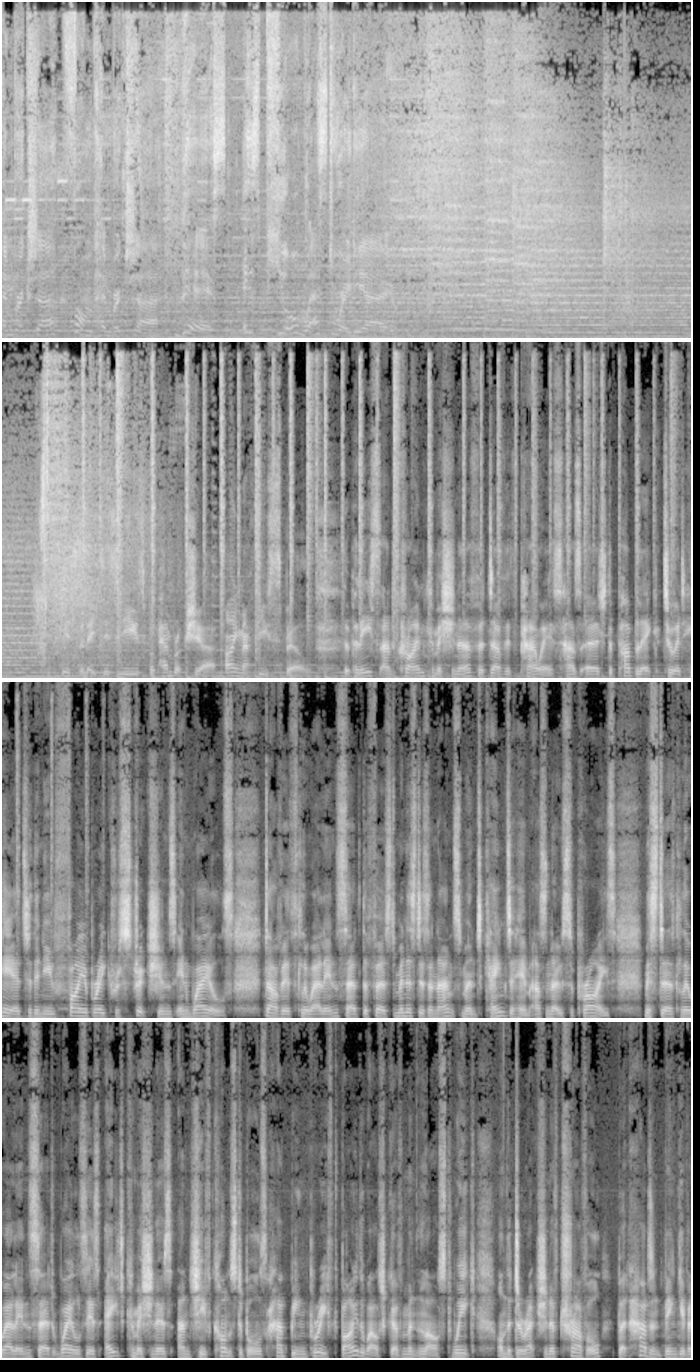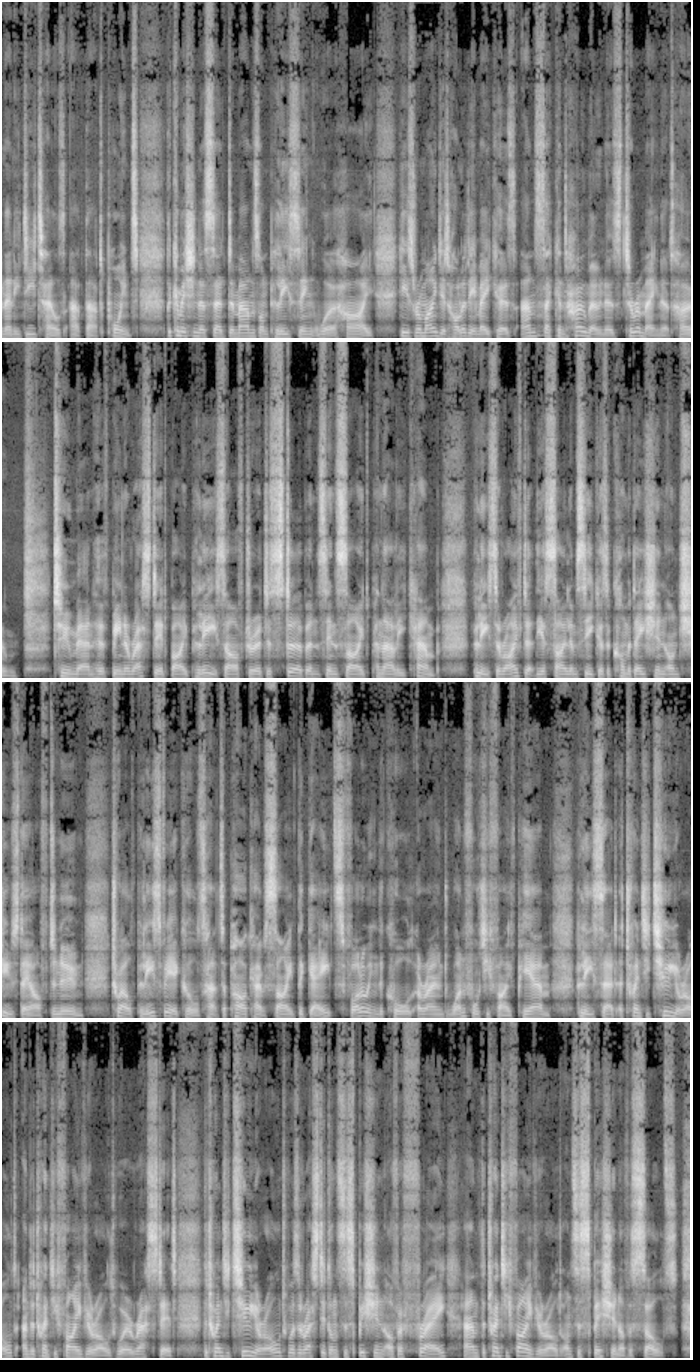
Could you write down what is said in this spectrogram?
Pembrokeshire, from Pembrokeshire, this is Pure West Radio. With the latest news for Pembrokeshire, I'm Matthew Spill. The Police and Crime Commissioner for Dyfed Powys has urged the public to adhere to the new firebreak restrictions in Wales. David Llywelyn said the First Minister's announcement came to him as no surprise. Mr Llywelyn said Wales's eight commissioners and chief constables had been briefed by the Welsh Government last week on the direction of travel, but hadn't been given any details at that point. The Commissioner said demands on policing were high. He's reminded holidaymakers and second homeowners to remain at home. Two men have been arrested by police after a disturbance inside Penally camp. Police arrived at the asylum seekers' accommodation on Tuesday afternoon. Twelve police vehicles had to park outside the gates following the call around 1:45 p.m. Police said a 22-year-old and a 25-year-old were arrested. The 22-year-old was arrested on suspicion of affray and the 25-year-old on suspicion of assault.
